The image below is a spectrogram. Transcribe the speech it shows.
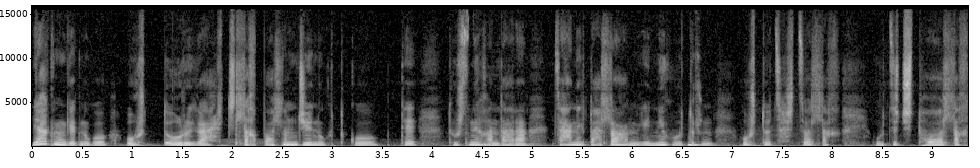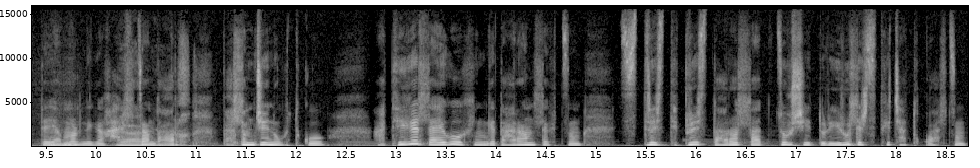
яг ингээд нөгөө өөрийгөө арчлах боломжийг өгдөггүй тий төрснийхэн дараа за нэг 7 хоногийн нэг өдөр нь өөртөө зарцуулах үзэж туулах тий ямар нэгэн харилцаанд орох боломжийг өгдөггүй а тэгэл айгүй их ингээд араамлагдсан стресс депресд оруулаад зөв шийдвэр эрүүлэр сэтгэж чадахгүй болсон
